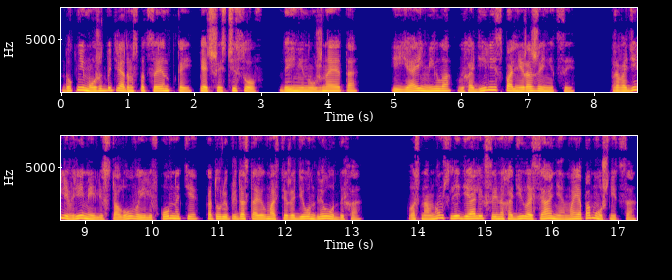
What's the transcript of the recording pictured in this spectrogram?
Док не может быть рядом с пациенткой 5-6 часов, да и не нужно это и я, и Мила выходили из спальни роженицы, проводили время или в столовой, или в комнате, которую предоставил мастер Родион для отдыха. В основном с леди Алексой находилась Аня, моя помощница.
